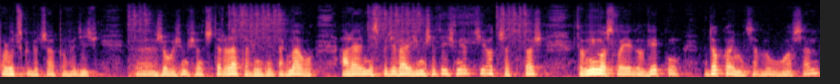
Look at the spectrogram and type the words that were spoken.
po ludzku by trzeba powiedzieć, e, żył 84 lata, więc nie tak mało, ale nie spodziewaliśmy się tej śmierci. Odszedł ktoś, kto mimo swojego wieku do końca był głosem,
